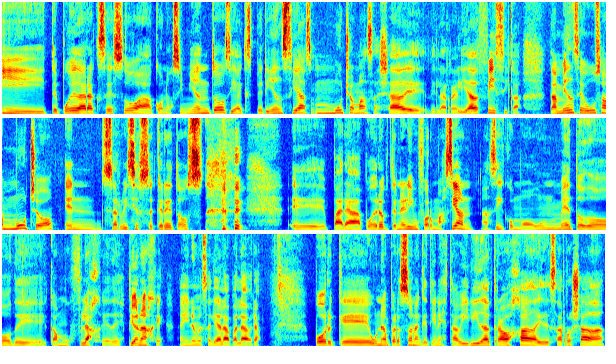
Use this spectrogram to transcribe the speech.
y te puede dar acceso a conocimientos y a experiencias mucho más allá de, la realidad física. También se usa mucho en servicios secretos. Eh, para poder obtener información, así como un método de camuflaje, de espionaje, ahí no me salía la palabra, porque una persona que tiene estabilidad trabajada y desarrollada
